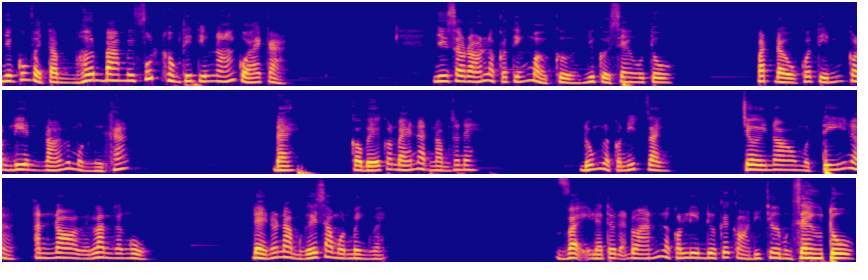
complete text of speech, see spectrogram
nhưng cũng phải tầm hơn 30 phút không thấy tiếng nói của ai cả. Nhưng sau đó là có tiếng mở cửa như cửa xe ô tô. Bắt đầu có tiếng con Liên nói với một người khác. Đây, cậu bế con bé nạt nằm xuống đây. Đúng là con nít dành. Chơi no một tí là ăn no rồi lăn ra ngủ. Để nó nằm ghế sau một mình vậy. Vậy là tôi đã đoán là con Liên đưa cái còi đi chơi bằng xe ô tô.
